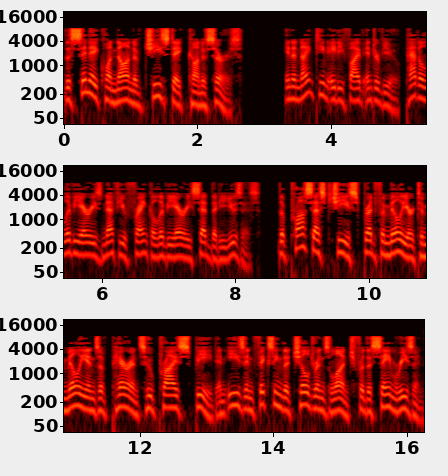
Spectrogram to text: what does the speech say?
the sine qua non of cheesesteak connoisseurs, in a 1985 interview, Pat Olivieri's nephew Frank Olivieri said that he uses The processed cheese spread familiar to millions of parents who prize speed and ease in fixing the children's lunch for the same reason,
